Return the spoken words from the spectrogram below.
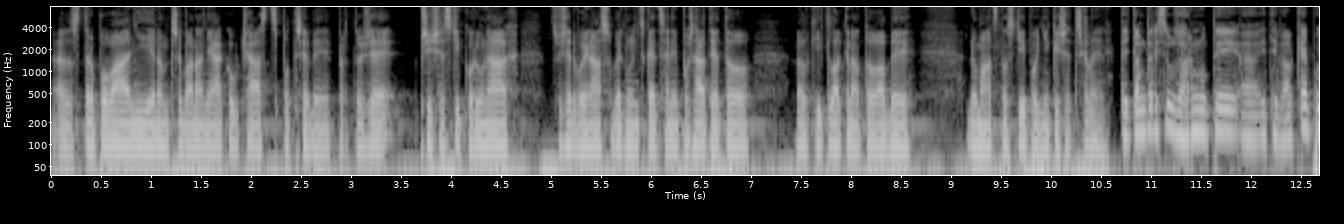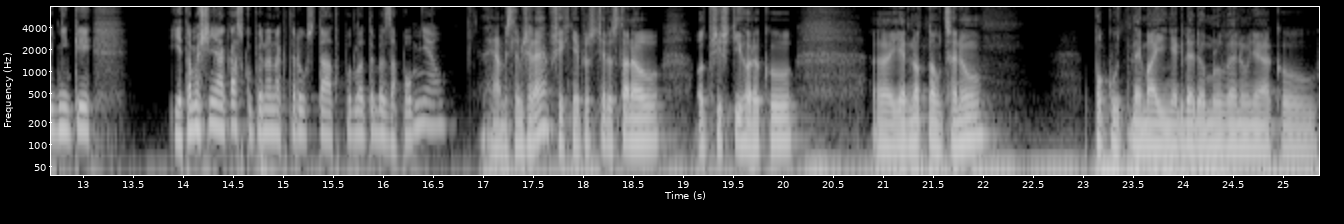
eh, stropování jenom třeba na nějakou část spotřeby, protože při 6 korunách, což je dvojnásobek loňské ceny, pořád je to velký tlak na to, aby domácnosti podniky šetřily. Teď tam tady jsou zahrnuty eh, i ty velké podniky. Je tam ještě nějaká skupina, na kterou stát podle tebe zapomněl? Já myslím, že ne. Všichni prostě dostanou od příštího roku eh, jednotnou cenu, pokud nemají někde domluvenou nějakou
